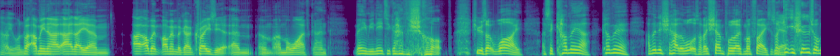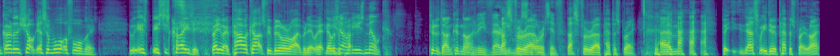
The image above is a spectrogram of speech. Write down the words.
That would be wonderful. But I mean, I, I had a um, I, I went. I remember going crazy at um, um, and my wife going, "Mame, you need to go in the shop." She was like, "Why?" I said, "Come here, come here. I'm in the shower. The water's off. I shampoo all over my face." It's like, Yeah. "Get your shoes on. Go to the shop. Get some water for me." It was, it's just crazy. But anyway, power cuts. We've been all right with it. There Could was you a not have used milk. could have done, couldn't I? Would have been very That's for, um, restorative. that's for uh, pepper spray. Um, but that's what you do with pepper spray, right?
